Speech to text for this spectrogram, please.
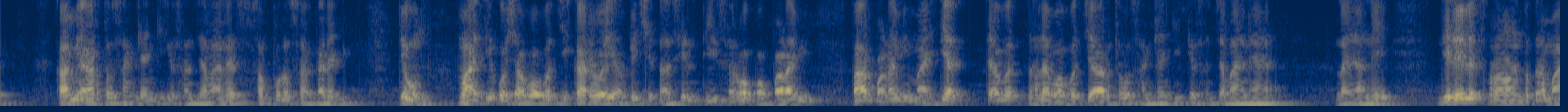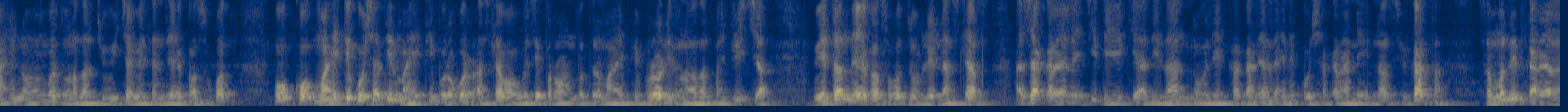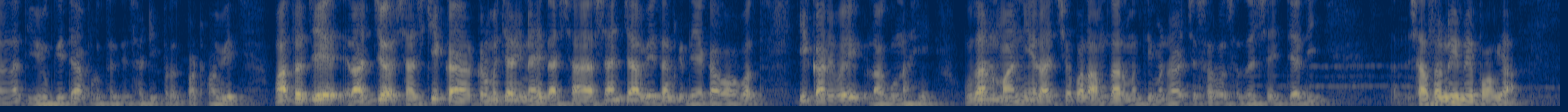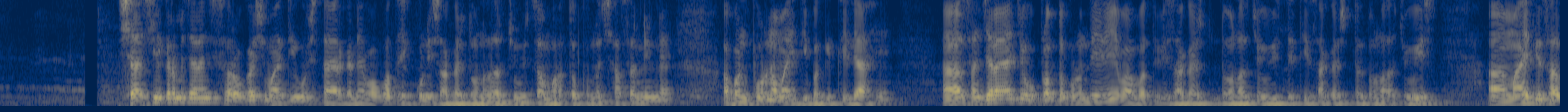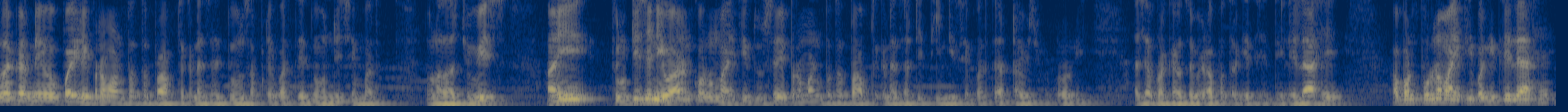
कामी अर्थसंख्यांकी संचालनास संचालनालयास संपूर्ण सहकार्य देऊन माहिती कोशाबाबत जी कार्यवाही अपेक्षित असेल ती सर्व प- पाडावी पार पाडावी माहिती अद्ययावत झाल्याबाबतचे अर्थ व सांख्यिकी संचालनालयाने दिलेलेच प्रमाणपत्र माहे नोव्हेंबर दोन हजार चोवीसच्या वेतन देयकासोबत व को माहिती कोशातील माहिती बरोबर असल्याबाबतचे प्रमाणपत्र माहे फेब्रुवारी दोन हजार पंचवीसच्या वेतन देयकासोबत जोडलेले असल्यास अशा कार्यालयाची देयके अधिदान व लेखा कार्यालयाने कोशाकाराने न स्वीकारता संबंधित कार्यालयांना ती योग्य त्या पूर्ततेसाठी परत पाठवावीत. मात्र जे राज्य शासकीय का कर्मचारी नाहीत अशा अशांच्या वेतन देयकाबाबत ही कार्यवाही लागू नाही. उदाहरण माननीय राज्यपाल आमदार मंत्रिमंडळाचे सर्व सदस्य इत्यादी शासन निर्णय पाहूया. शासकीय कर्मचाऱ्यांची सर्वकाश माहिती कोश तयार करण्याबाबत एकोणीस ऑगस्ट दोन हजार चोवीसचा महत्त्वपूर्ण शासन निर्णय आपण पूर्ण माहिती बघितलेली आहे. संचालनाचे उपलब्ध करून देण्याबाबत वीस ऑगस्ट दोन हजार चोवीस ते तीस ऑगस्ट दोन हजार चोवीस माहिती सादर करणे व पहिले प्रमाणपत्र प्राप्त करण्यासाठी दोन सप्टेंबर ते दोन डिसेंबर दोन हजार चोवीस आणि त्रुटीचे निवारण करून माहिती दुसरे प्रमाणपत्र प्राप्त करण्यासाठी तीन डिसेंबर ते अठ्ठावीस फेब्रुवारी अशा प्रकारचं वेळापत्रक येथे दिलेलं आहे. आपण पूर्ण माहिती बघितलेली आहे.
